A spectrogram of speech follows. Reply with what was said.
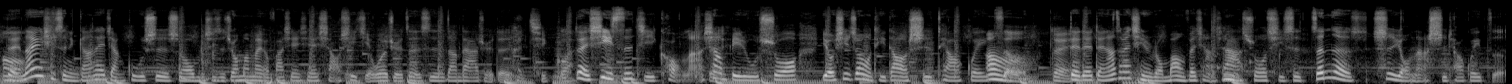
对，那因为其实你刚刚在讲故事的时候，我们其实就慢慢有发现一些小细节，我也觉得真的是让大家觉得很奇怪。对，细思极恐啦，像比如说游戏中有提到十条规则，对对对对。那这边请荣帮我们分享一下，说其实真的是有哪十条规则？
